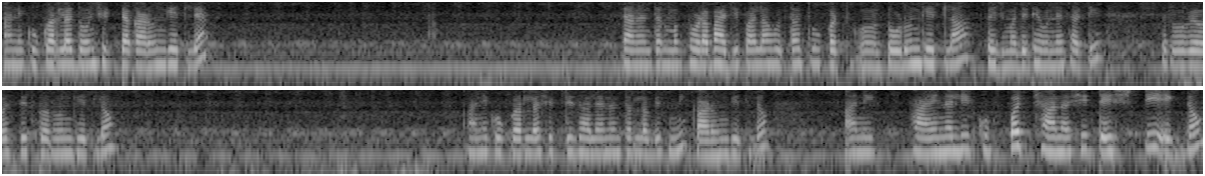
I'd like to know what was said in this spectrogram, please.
आणि कुकरला दोन शिट्ट्या काढून घेतल्या. त्यानंतर मग थोडा भाजीपाला होता तो कट तोडून घेतला फ्रीजमध्ये ठेवण्यासाठी. सर्व व्यवस्थित करून घेतलं. आणि कुकरला शिट्टी झाल्यानंतर लगेच मी काढून घेतलं. आणि फायनली खूपच छान अशी टेस्टी एकदम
